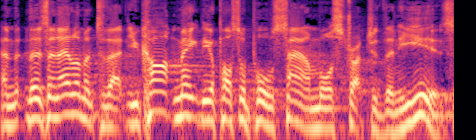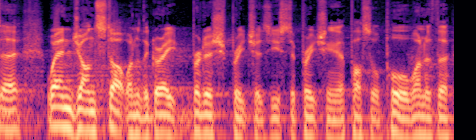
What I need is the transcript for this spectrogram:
And there's an element to that. You can't make the Apostle Paul sound more structured than he is. Uh, when John Stott, one of the great British preachers, used to preaching the Apostle Paul, one of the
